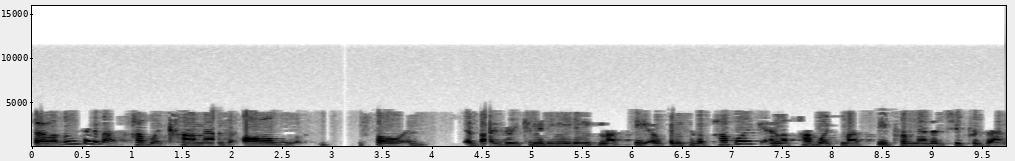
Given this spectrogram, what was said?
So a little bit about public comment. All full advisory committee meetings must be open to the public and the public must be permitted to present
